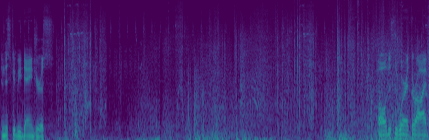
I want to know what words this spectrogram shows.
And this could be dangerous. Oh, this is where it thrives.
